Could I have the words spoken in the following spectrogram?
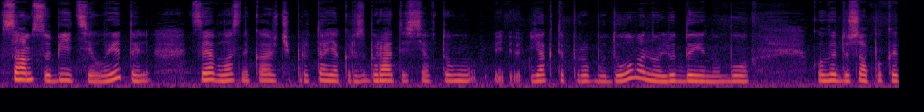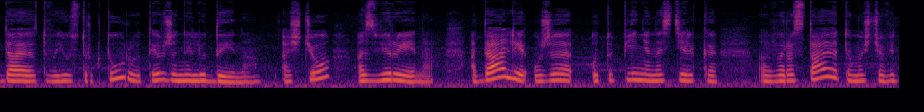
сам собі цілитель. Це, власне кажучи, про те, як розбиратися в тому, як ти пробудовано людину. Бо коли душа покидає твою структуру, ти вже не людина. А що? А звірина. А далі уже отупіння настільки виростає, тому що від,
